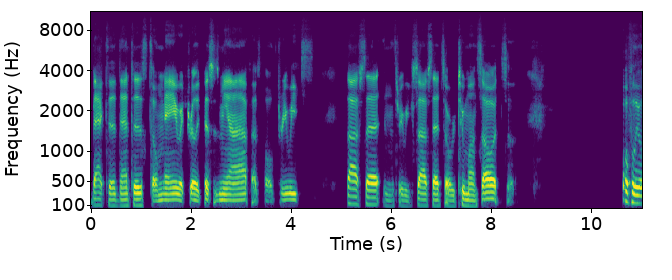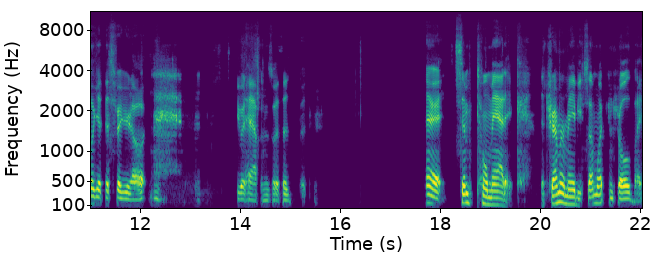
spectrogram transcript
back to the dentist till May, which really pisses me off. I was told three weeks soft set, and the three week soft set's over two months out. So hopefully we'll get this figured out. See what happens with it. But all right, symptomatic. The tremor may be somewhat controlled by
